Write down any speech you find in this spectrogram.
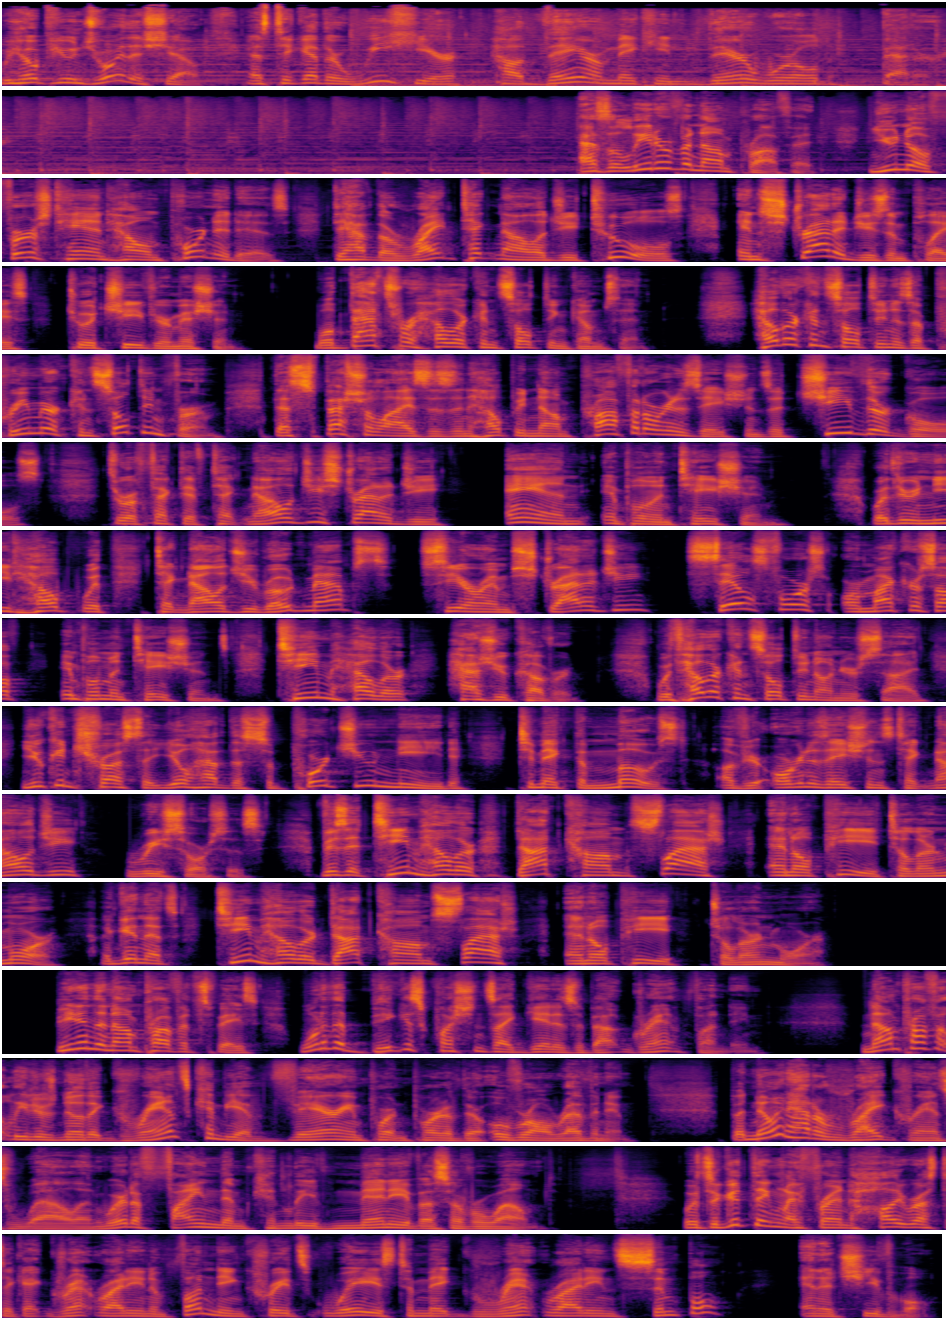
We hope you enjoy the show as together we hear how they are making their world better. As a leader of a nonprofit, you know firsthand how important it is to have the right technology, tools, and strategies in place to achieve your mission. Well, that's where Heller Consulting comes in. Heller Consulting is a premier consulting firm that specializes in helping nonprofit organizations achieve their goals through effective technology strategy and implementation. Whether you need help with technology roadmaps, CRM strategy, Salesforce, or Microsoft implementations, Team Heller has you covered. With Heller Consulting on your side, you can trust that you'll have the support you need to make the most of your organization's technology resources. Visit teamheller.com slash NLP to learn more. Again, that's teamheller.com slash NLP to learn more. Being in the nonprofit space, one of the biggest questions I get is about grant funding. Nonprofit leaders know that grants can be a very important part of their overall revenue, but knowing how to write grants well and where to find them can leave many of us overwhelmed. Well, it's a good thing my friend Holly Rustick at Grant Writing and Funding creates ways to make grant writing simple and achievable.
